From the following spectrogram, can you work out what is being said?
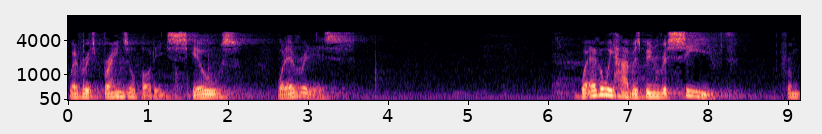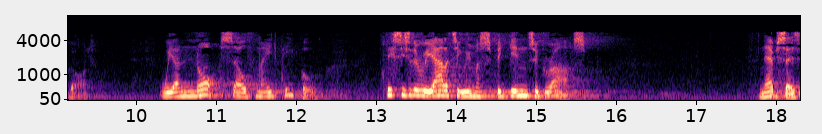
Whether it's brains or bodies, skills, whatever it is. Whatever we have has been received from God. We are not self made people. This is the reality we must begin to grasp. Neb says,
